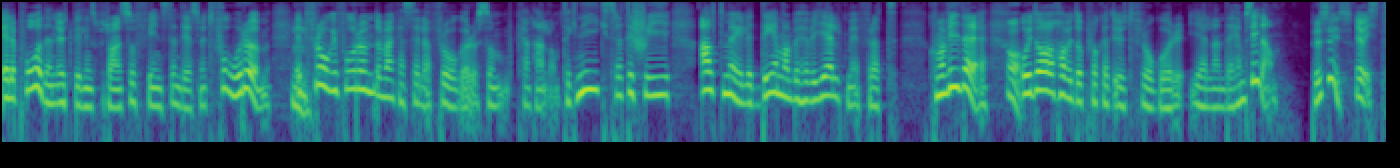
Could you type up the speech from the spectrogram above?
eller på den utbildningsportalen så finns det en del som ett forum. Mm. Ett frågeforum där man kan ställa frågor som kan handla om teknik, strategi, allt möjligt, det man behöver hjälp med för att komma vidare. Ja. Och idag har vi då plockat ut frågor gällande hemsidan. Precis. Ja, visst.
